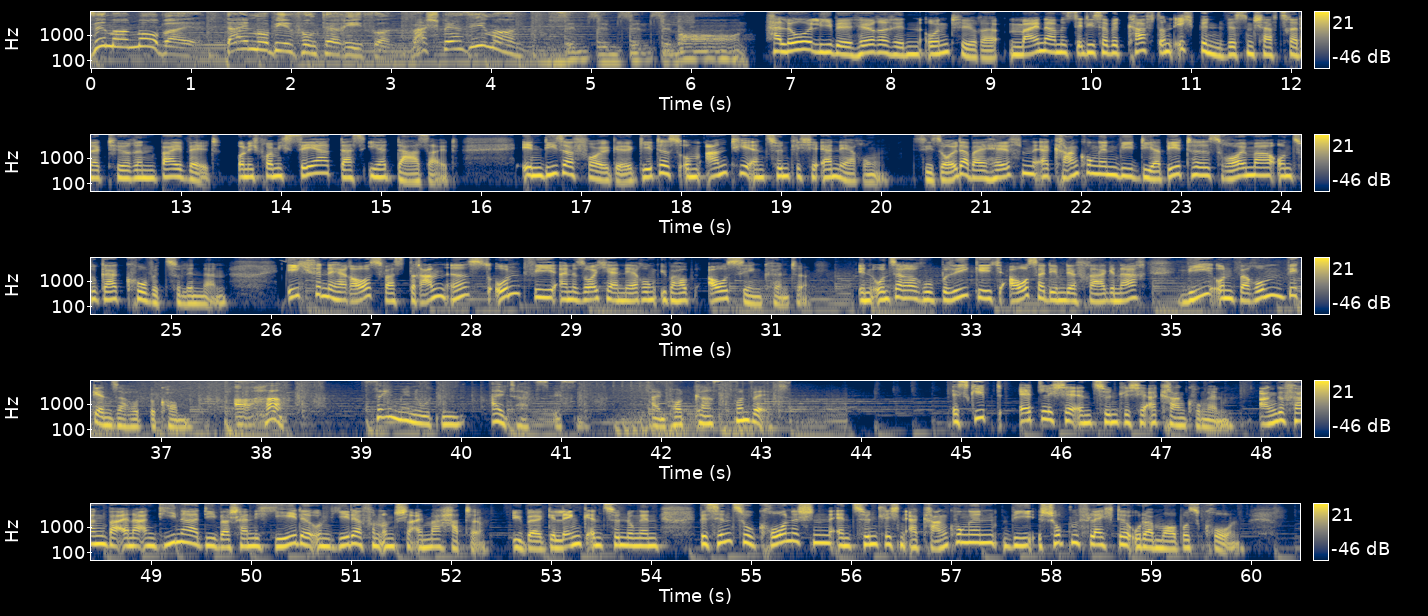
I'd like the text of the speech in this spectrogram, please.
Simon Mobile, dein Mobilfunktarif von Waschbär Simon. Sim, sim, sim, Simon. Hallo, liebe Hörerinnen und Hörer. Mein Name ist Elisabeth Kraft und ich bin Wissenschaftsredakteurin bei Welt. Und ich freue mich sehr, dass ihr da seid. In dieser Folge geht es um antientzündliche Ernährung. Sie soll dabei helfen, Erkrankungen wie Diabetes, Rheuma und sogar Covid zu lindern. Ich finde heraus, was dran ist und wie eine solche Ernährung überhaupt aussehen könnte. In unserer Rubrik gehe ich außerdem der Frage nach, wie und warum wir Gänsehaut bekommen. Aha. Zehn Minuten Alltagswissen. Ein Podcast von Welt. Es gibt etliche entzündliche Erkrankungen. Angefangen bei einer Angina, die wahrscheinlich jede und jeder von uns schon einmal hatte über Gelenkentzündungen bis hin zu chronischen entzündlichen Erkrankungen wie Schuppenflechte oder Morbus Crohn.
